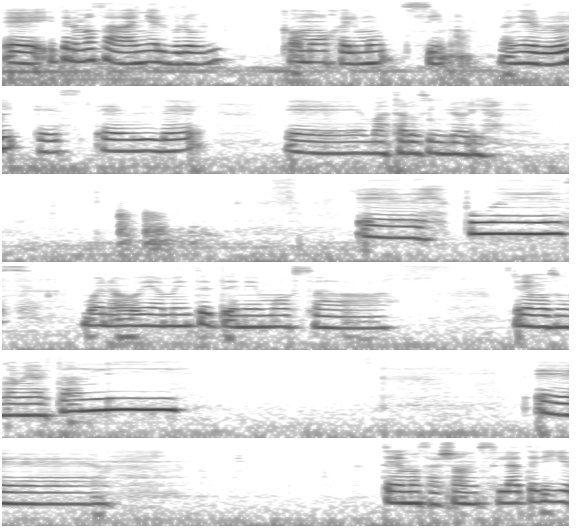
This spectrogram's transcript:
Eh, y tenemos a Daniel Brühl como Helmut Zimmer. Daniel Brühl es el de eh, Bastardo sin Gloria. Eh, después, bueno, obviamente tenemos a tenemos un cameo de Stan Lee. Eh, tenemos a John Slattery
